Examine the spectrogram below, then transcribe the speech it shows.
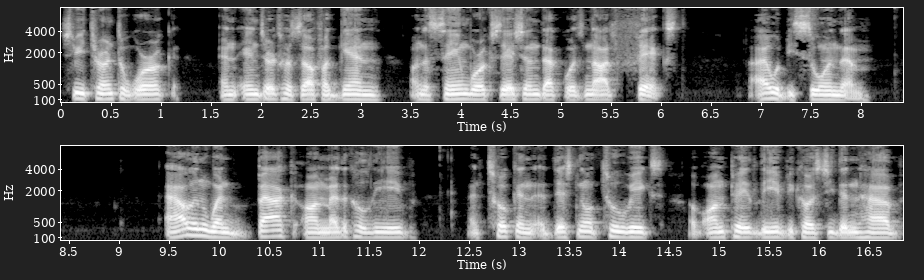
She returned to work and injured herself again on the same workstation that was not fixed, I would be suing them. Allen went back on medical leave and took an additional two weeks of unpaid leave because she didn't have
